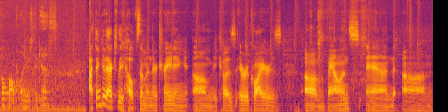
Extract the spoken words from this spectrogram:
Football players, I guess. I think it actually helps them in their training um, because it requires um, balance and um,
